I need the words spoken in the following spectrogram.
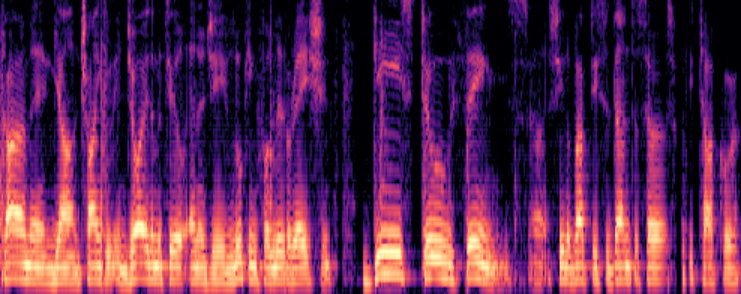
Karma and gyan, trying to enjoy the material energy, looking for liberation, these two things, uh, Srila Bhakti Siddhanta Saraswati Thakur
